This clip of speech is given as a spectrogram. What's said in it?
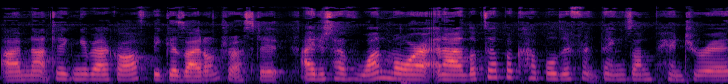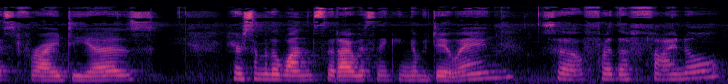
I'm not taking it back off because I don't trust it. I just have one more and I looked up a couple different things on Pinterest for ideas. Here's some of the ones that I was thinking of doing. So for the final,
